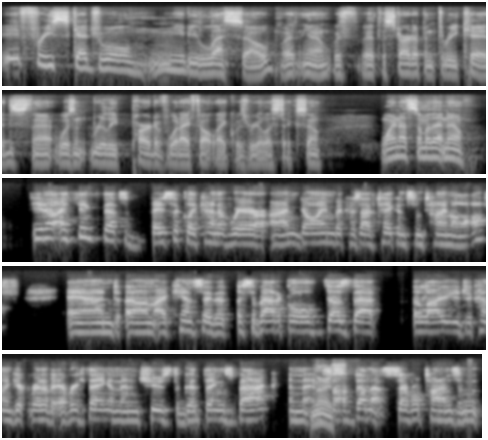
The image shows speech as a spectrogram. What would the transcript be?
eh, free schedule, maybe less so, but you know, with with the startup and three kids, that wasn't really part of what I felt like was realistic. So why not some of that now? You know, I think that's basically kind of where I'm going because I've taken some time off. And um, I can say that a sabbatical does that allow you to kind of get rid of everything and then choose the good things back. And, and nice. so I've done that several times in,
